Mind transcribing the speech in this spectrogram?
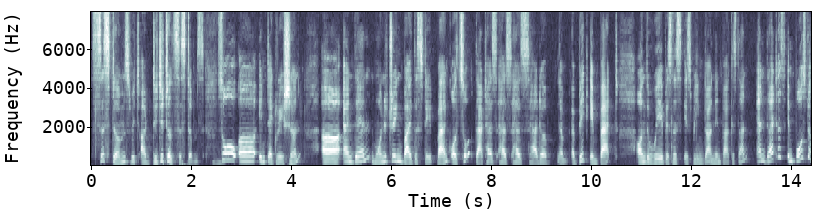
systems which are digital systems. Mm -hmm. So uh, integration uh, and then monitoring by the state bank also that has has has had a, a, a big impact on the way business is being done in Pakistan and that has imposed a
